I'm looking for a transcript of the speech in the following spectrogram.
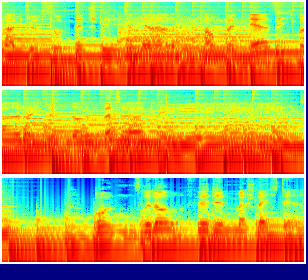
bleibt gesund in späten Jahren, auch wenn er sich mal durch Wind und Wetter quält. Unsere Luft wird immer schlechter,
